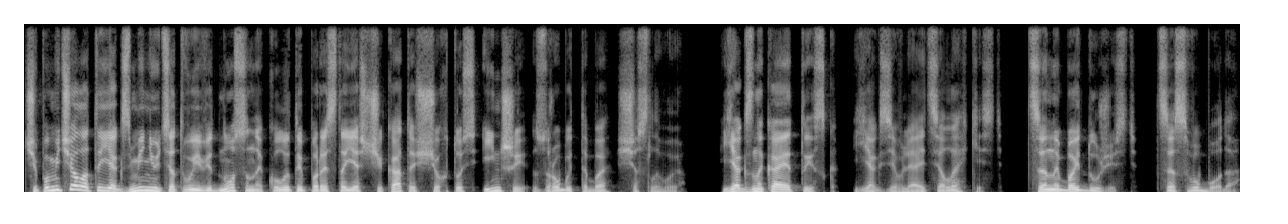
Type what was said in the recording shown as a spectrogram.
Чи помічала ти, як змінюються твої відносини, коли ти перестаєш чекати, що хтось інший зробить тебе щасливою? Як зникає тиск, як з'являється легкість? Це не байдужість, це свобода.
